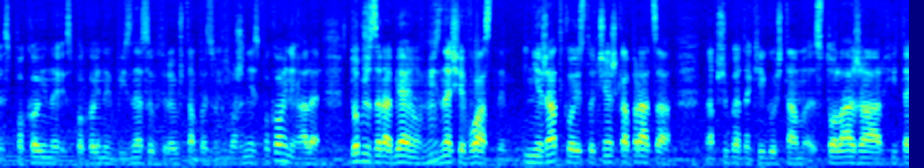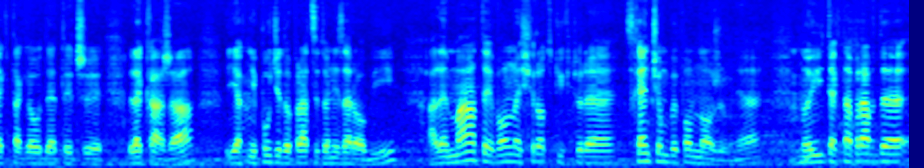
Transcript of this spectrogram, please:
e, spokojny, spokojnych biznesów, które już tam powiedzmy może nie spokojnych, ale dobrze zarabiają w biznesie własnym i nierzadko jest to ciężka praca, na przykład jakiegoś tam stolarza, architekta, geodety czy lekarza. Jak nie pójdzie do pracy, to nie zarobi, ale ma te wolne środki, które z chęcią by pomnożył, nie? No i tak naprawdę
